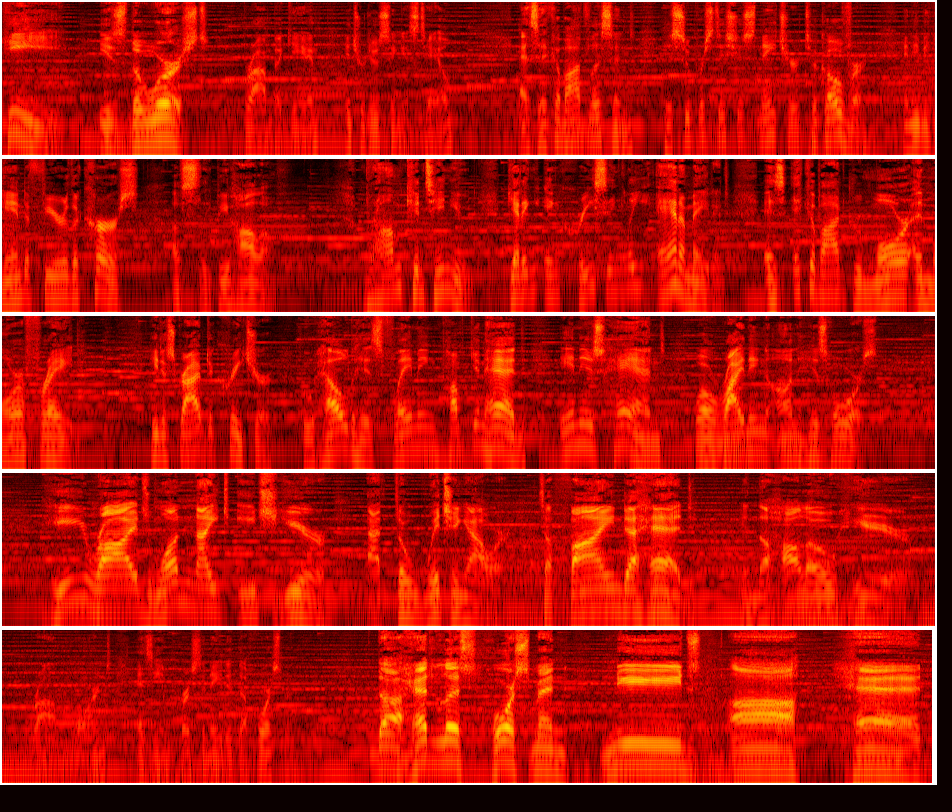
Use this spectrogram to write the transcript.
He is the worst, Brom began, introducing his tale. As Ichabod listened, his superstitious nature took over, and he began to fear the curse of Sleepy Hollow. Brom continued, getting increasingly animated as Ichabod grew more and more afraid. He described a creature who held his flaming pumpkin head in his hand while riding on his horse. He rides one night each year at the witching hour to find a head in the hollow here, Brom warned as he impersonated the horseman. The headless horseman needs a head.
